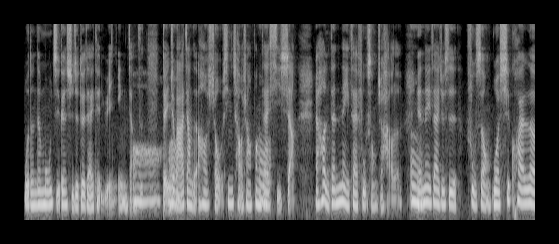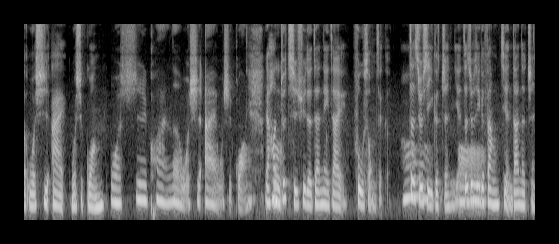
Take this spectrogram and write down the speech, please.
我的你的拇指跟食指对在一起的原因，这样子。哦对，你就把嗯它这样子，然后手心朝上放在膝上，然后你在内在附送就好了。嗯你的内在就是附送：我是快乐，我是爱，我是光。我是快乐，我是爱，我是光，然后你就持续的在内在附送这个。这就是一个真言，哦这就是一个非常简单的真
